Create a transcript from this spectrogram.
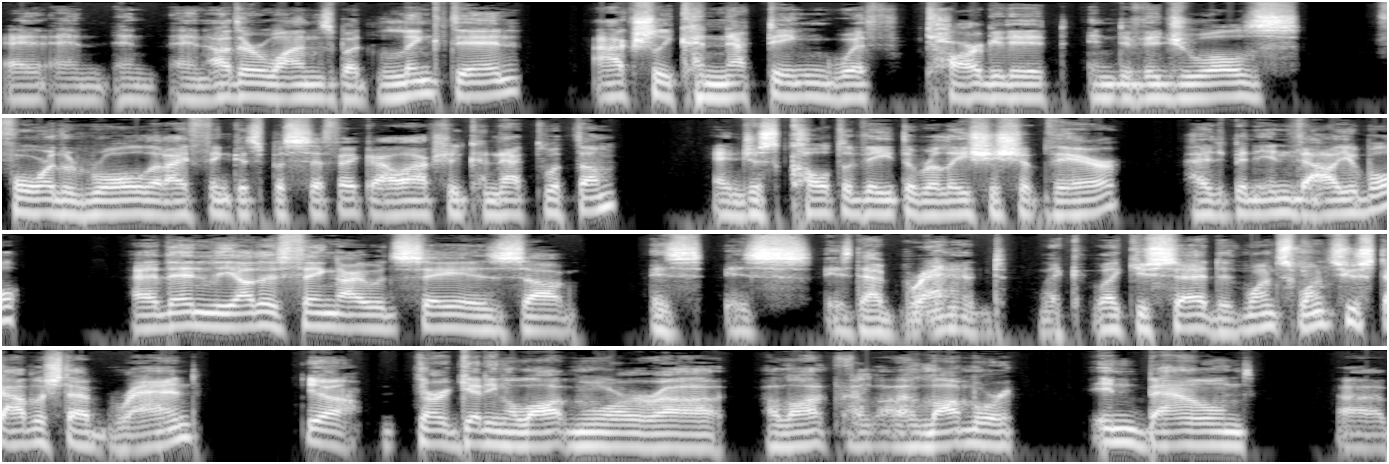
and and and and other ones, but LinkedIn actually connecting with targeted individuals for the role that I think is specific. I'll actually connect with them and just cultivate the relationship there has been invaluable. And then the other thing I would say is, um, is, is, is that brand. Like, like you said, once, once you establish that brand, yeah, start getting a lot more, uh, a lot, a, a lot more inbound, uh,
